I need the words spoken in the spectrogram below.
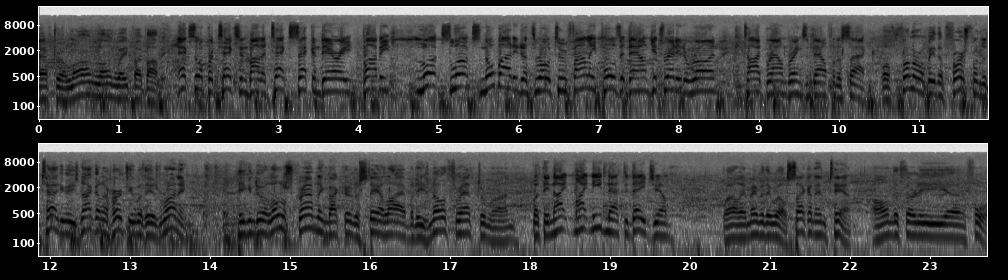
after a long, long wait by Bobby. Excellent protection by the Tech secondary. Bobby looks, looks, nobody to throw to. Finally pulls it down, gets ready to run. Todd Brown brings him down for the sack. Well, Fuller will be the first one to tell you he's not going to hurt you with his running. He can do a little scrambling back there to stay alive, but he's no threat to run. But they might, might need that today, Jim. Well, maybe they will. Second and 10 on the 34.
